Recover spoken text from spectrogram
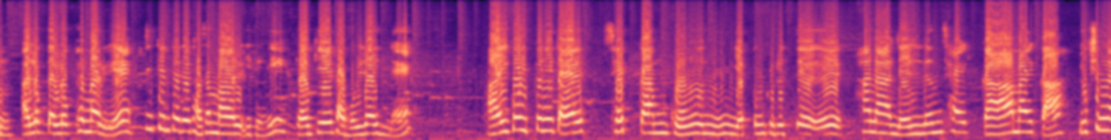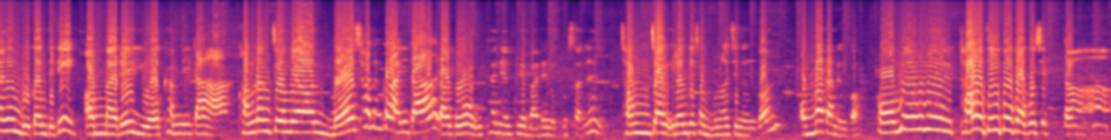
흠, 알록달록 팻말 위에 싱킨테르 다섯 마을 이름이 여기에 다 몰려있네. 아이고 이쁜이들 색감 고운 예쁜 그릇들 하나 낼름 살까 말까 욕심나는 물건들이 엄마를 유혹합니다. 관광지 오면 뭐 사는 거 아니다 라고 우타니한테 말해놓고서는 정작 이런 데서 무너지는 건 엄마라는 거. 어메 어메 다 들고 가고 싶다.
